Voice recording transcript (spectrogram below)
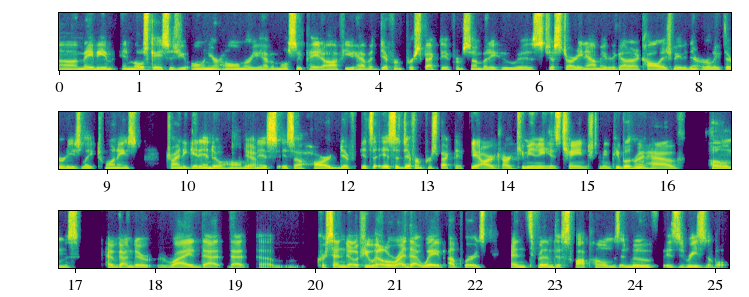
uh, maybe in, in most cases you own your home or you have it mostly paid off. You have a different perspective from somebody who is just starting out. Maybe they got out of college, maybe they're early 30s, late 20s, trying to get into a home. Yeah. And it's it's a hard diff. It's a, it's a different perspective. Yeah, our, our community has changed. I mean, people who Right. have homes have gotten to ride that that um, crescendo, if you will, or ride that wave upwards. And for them to swap homes and move is reasonable.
